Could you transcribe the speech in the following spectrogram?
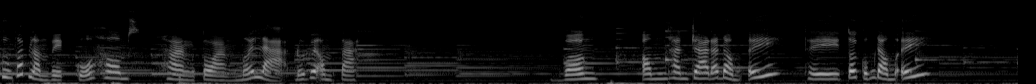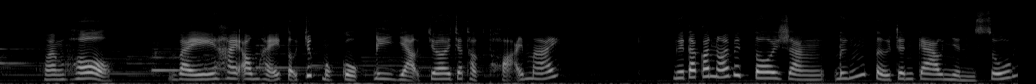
Phương pháp làm việc của Holmes hoàn toàn mới lạ đối với ông ta. Vâng, ông thanh tra đã đồng ý, thì tôi cũng đồng ý. Hoàng hô, vậy hai ông hãy tổ chức một cuộc đi dạo chơi cho thật thoải mái. Người ta có nói với tôi rằng đứng từ trên cao nhìn xuống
